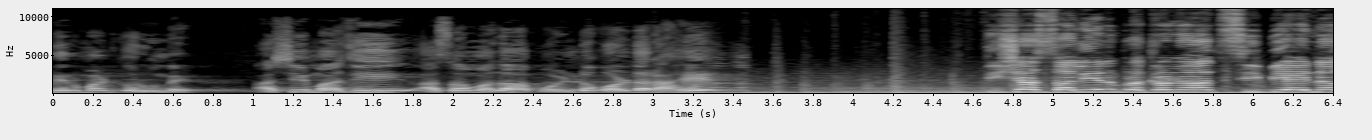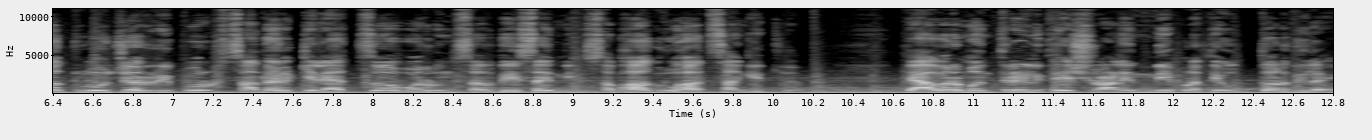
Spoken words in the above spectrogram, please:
निर्माण करू नये अशी माझी असा माझा पॉइंट ऑफ ऑर्डर आहे. दिशा सालियन प्रकरणात सीबीआयनं क्लोजर रिपोर्ट सादर केल्याचं वरुण सरदेसाईंनी सभागृहात सांगितलं. त्यावर मंत्री नितेश राणेंनी प्रतिउत्तर दिलंय.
